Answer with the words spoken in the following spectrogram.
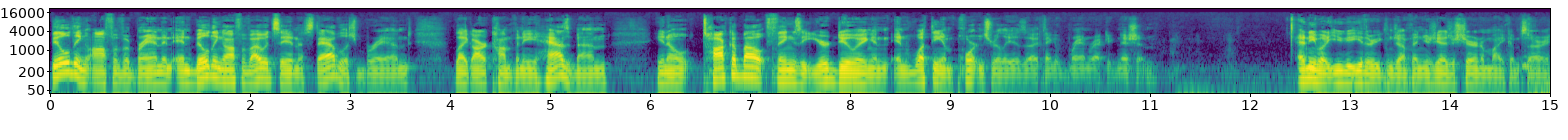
building off of a brand and, and building off of, I would say, an established brand like our company has been, you know, talk about things that you're doing and, and what the importance really is, I think, of brand recognition. Anybody, you either you can jump in. You guys are sharing a mic. I'm sorry.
